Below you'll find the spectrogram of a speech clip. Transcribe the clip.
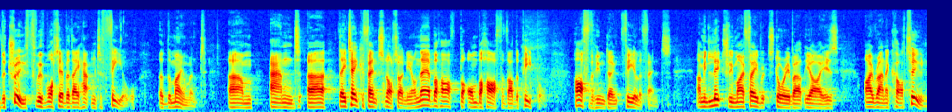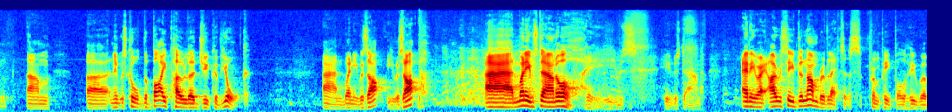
the truth with whatever they happen to feel at the moment. Um, and uh, they take offence not only on their behalf, but on behalf of other people, half of whom don't feel offence. I mean, literally, my favourite story about the eye is I ran a cartoon, um, uh, and it was called The Bipolar Duke of York. And when he was up, he was up. and when he was down, oh, he, he was, he was down. Anyway, I received a number of letters from people who were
